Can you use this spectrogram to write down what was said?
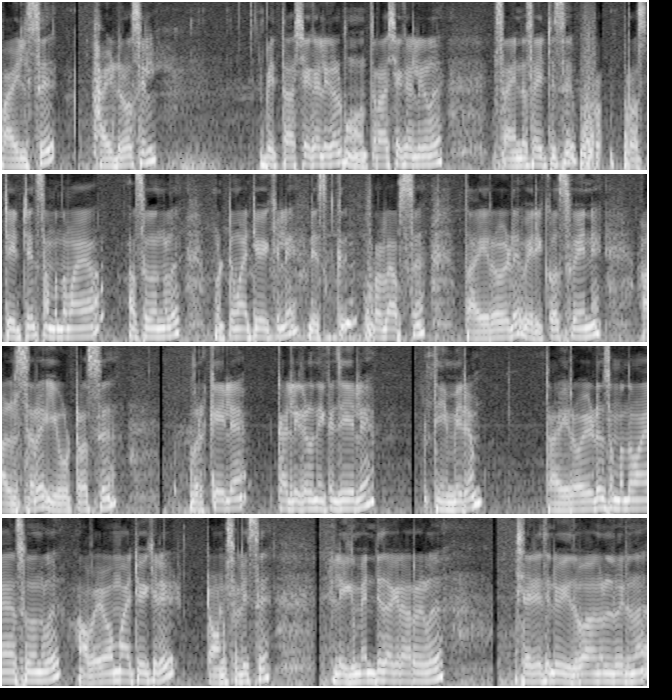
പൈൽസ് ഹൈഡ്രോസിൽ പിത്താശയക്കല്ലുകൾ മൂത്രാശയക്കല്ലുകൾ സൈനസൈറ്റിസ് പ്രോസ്റ്റേറ്റ് സംബന്ധമായ അസുഖങ്ങൾ മുട്ടുമാറ്റിവെക്കൽ disc prolapse thyroid varicose vein ulcer uterus വൃക്കയിലെ കല്ലുകൾ നീക്കം ചെയ്യൽ തിമിരം തൈറോയിഡ് സംബന്ധമായ അസുഖങ്ങൾ അവയവം മാറ്റിവെക്കൽ ടോൺസലിസ് ലിഗ്മെന്റ് തകരാറുകൾ ശരീരത്തിന്റെ വിവിധ ഭാഗങ്ങളിൽ വരുന്ന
